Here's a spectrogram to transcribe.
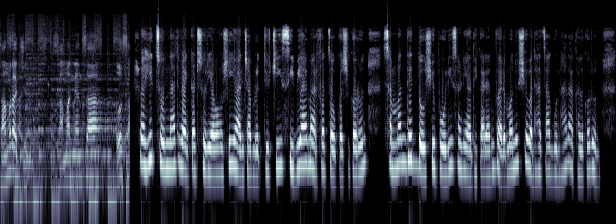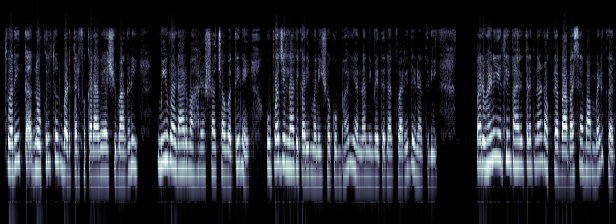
साम्राज्य सामान्यांचा असा शहीद सोमनाथ व्यंकट सूर्यवंशी यांच्या मृत्यूची सीबीआय मार्फत चौकशी करून संबंधित दोषी पोलीस आणि अधिकाऱ्यांवर मनुष्यवधाचा गुन्हा दाखल करून त्वरित नोकरीतून बडतर्फ करावे अशी मागणी मी वडार महाराष्ट्राच्या वतीने उपजिल्हाधिकारी मनीषा कुंभार यांना निवेदनाद्वारे देण्यात आली. परभणी येथील भारतरत्न डॉक्टर बाबासाहेब आंबेडकर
